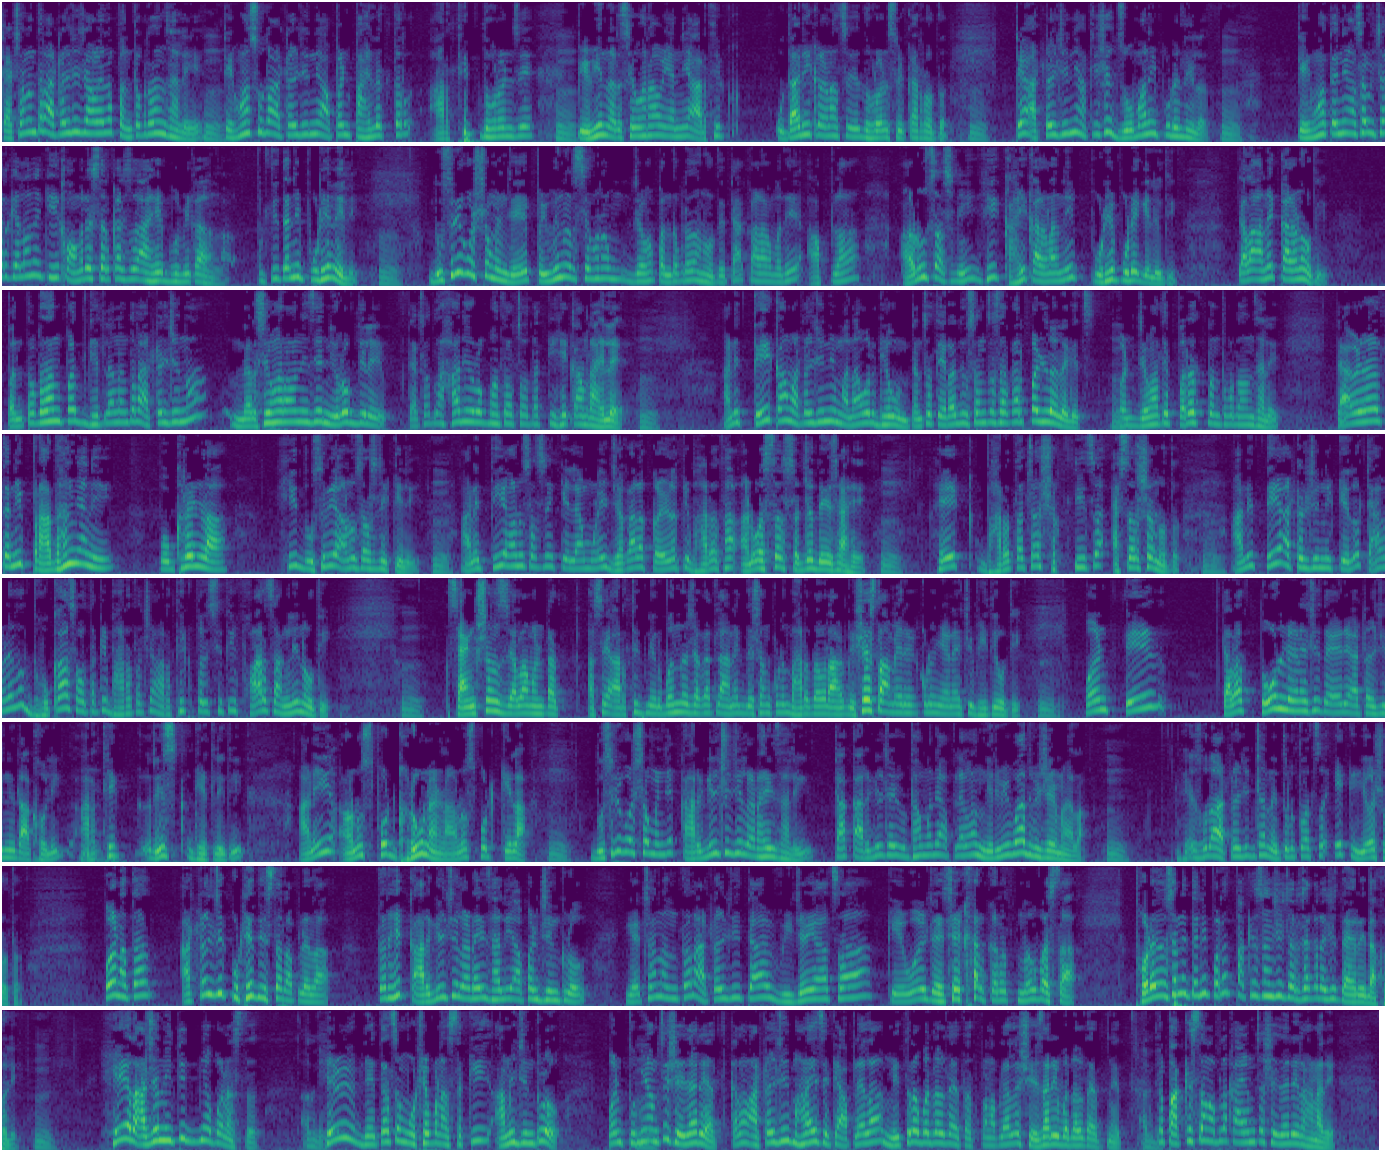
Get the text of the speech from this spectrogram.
त्याच्यानंतर अटलजी ज्या वेळेला पंतप्रधान झाले तेव्हा सुद्धा अटलजींनी आपण पाहिलं तर आर्थिक धोरण जे पी व्ही नरसिंहराव यांनी आर्थिक उदारीकरणाचं जे धोरण स्वीकारलं होतं ते अटलजींनी अतिशय जोमाने पुढे नेलं. तेव्हा त्यांनी असा विचार केला नाही की ही काँग्रेस सरकारचं आहे भूमिका ती त्यांनी पुढे नेली. दुसरी गोष्ट म्हणजे पी व्ही नरसिंहराव जेव्हा पंतप्रधान होते त्या काळामध्ये आपला अणु चाचणी ही काही कारणांनी पुढे पुढे गेली होती. त्याला अनेक कारणं होती. पंतप्रधान पद घेतल्यानंतर अटलजींना नरसिंहरावांनी जे निरोप दिले त्याच्यातला हा निरोप महत्त्वाचा होता की हे काम राहिलंय. आणि ते काम अटलजींनी मनावर घेऊन त्यांचं तेरा दिवसांचं सरकार पडलं लगेच. पण जेव्हा ते परत पंतप्रधान झाले त्यावेळेला त्यांनी प्राधान्याने पोखरणला ही दुसरी अणुचाचणी केली. आणि ती अणुचाचणी केल्यामुळे जगाला कळलं की भारत हा अण्वस्त्र सज्ज देश आहे. हे एक भारताच्या शक्तीचं ॲसर्शन होतं. आणि ते अटलजींनी केलं त्यावेळेला धोका असा होता की भारताची आर्थिक परिस्थिती फार चांगली नव्हती. सँक्शन्स ज्याला म्हणतात असे आर्थिक निर्बंध जगातल्या अनेक देशांकडून भारतावर विशेषतः अमेरिकेकडून येण्याची भीती होती. पण ते त्याला तोंड देण्याची तयारी अटलजींनी दाखवली. आर्थिक रिस्क घेतली ती. आणि अणुस्फोट घडवून आणला अणुस्फोट केला. दुसरी गोष्ट म्हणजे कारगिलची जी लढाई झाली त्या कारगिलच्या युद्धामध्ये आपल्याला निर्विवाद विजय मिळाला. हे सुद्धा अटलजींच्या नेतृत्वाचं एक यश होतं. पण आता अटलजी कुठे दिसतात आपल्याला? तर हे कारगिलची लढाई झाली आपण जिंकलो. याच्यानंतर अटलजी त्या विजयाचा केवळ जय जयकार करत न बसता थोड्या दिवसांनी त्यांनी परत पाकिस्तानशी चर्चा करायची तयारी दाखवली. हे राजनीतिज्ञ पण असतं. हे नेत्याचं मोठेपण असतं की आम्ही जिंकलो पण तुम्ही आमचे शेजारी आहात. कारण अटलजी म्हणायचे की आपल्याला मित्र बदलता येतात पण आपल्याला शेजारी बदलता येत नाहीत. तर पाकिस्तान आपला कायमचा शेजारी राहणार आहे.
